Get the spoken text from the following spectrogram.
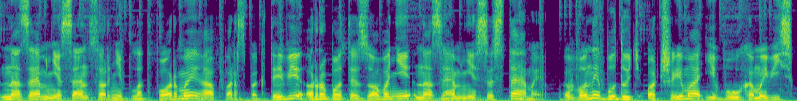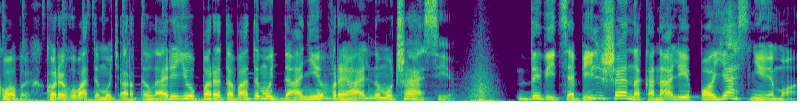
наземні сенсорні платформи, а в перспективі роботизовані наземні системи. Вони будуть очима і вухами військових, коригуватимуть артилерію, передаватимуть дані в реальному часі. Дивіться більше на каналі Пояснюємо.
